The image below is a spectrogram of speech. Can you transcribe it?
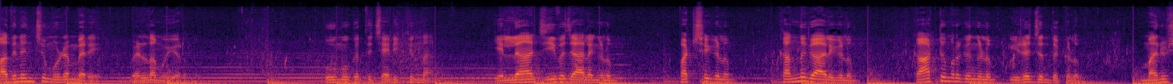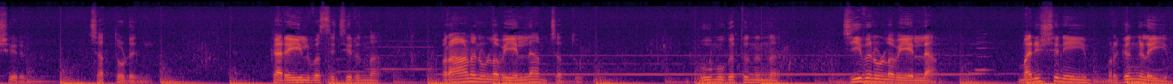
പതിനഞ്ച് മുഴം വരെ വെള്ളമുയർന്നു. ഭൂമുഖത്ത് ചരിക്കുന്ന എല്ലാ ജീവജാലങ്ങളും പക്ഷികളും കന്നുകാലികളും കാട്ടുമൃഗങ്ങളും ഇഴജന്തുക്കളും മനുഷ്യരും ചത്തൊടുങ്ങി. കരയിൽ വസിച്ചിരുന്ന പ്രാണനുള്ളവയെല്ലാം ചത്തു. ഭൂമുഖത്തു നിന്ന് ജീവനുള്ളവയെല്ലാം മനുഷ്യനെയും മൃഗങ്ങളെയും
